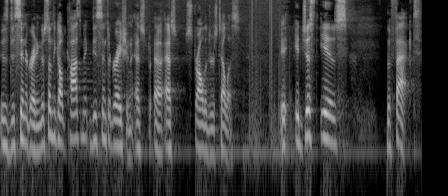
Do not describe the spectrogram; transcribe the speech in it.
is disintegrating. There's something called cosmic disintegration, as uh, astrologers tell us. It, it just is the fact.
